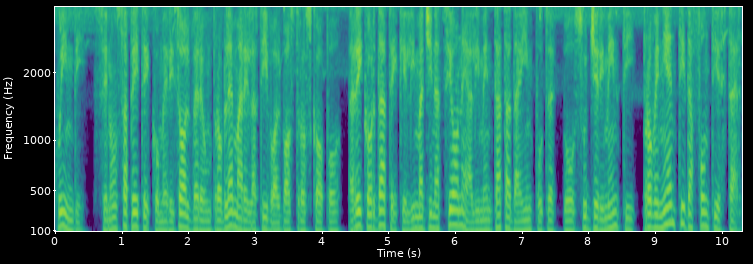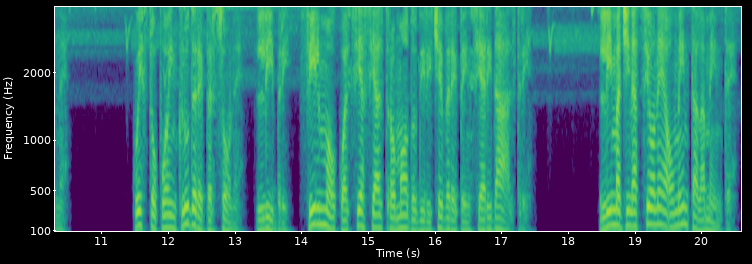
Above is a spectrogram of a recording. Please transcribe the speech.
Quindi, se non sapete come risolvere un problema relativo al vostro scopo, ricordate che l'immaginazione è alimentata da input o suggerimenti provenienti da fonti esterne. Questo può includere persone, libri, film o qualsiasi altro modo di ricevere pensieri da altri. L'immaginazione aumenta la mente.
